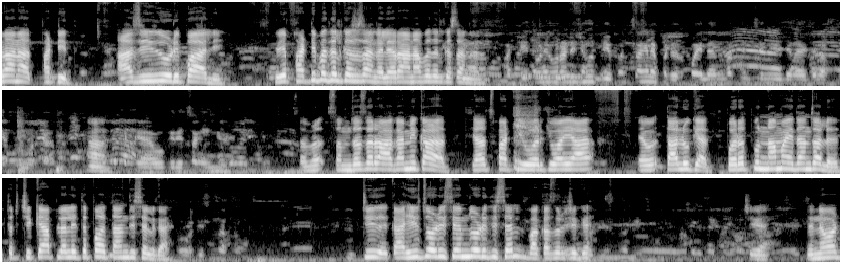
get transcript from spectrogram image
रानात फाटीत. आज ही जोडी पळाली हे फाटीबद्दल कसं सांगाल? या रानाबद्दल कसं सांगाल? फाटी थोडी ओरडीची होती पण चांगल्या फाटीवर पहिल्यांदा त्यांचं नियोजन आयोजन असल्यामुळे बरं का. हां. फाट्या वगैरे चांगलं नियोजन आहे. समजा समजा जर आगामी काळात ह्याच फाटीवर किंवा या या तालुक्यात परत पुन्हा मैदान झालं तर चिके आपल्याला इथं पळताना दिसेल का? हो दिसणार ना. ती का ही जोडी सेम जोडी दिसेल? बाकासूर चिके. ठीक आहे धन्यवाद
